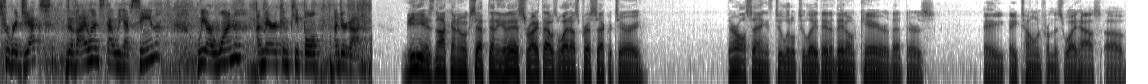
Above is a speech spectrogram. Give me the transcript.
to reject the violence that we have seen. We are one American people under God. Media is not going to accept any of this, right? That was White House press secretary they're all saying it's too little, too late. They don't, they don't care that there's a a tone from this White House of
